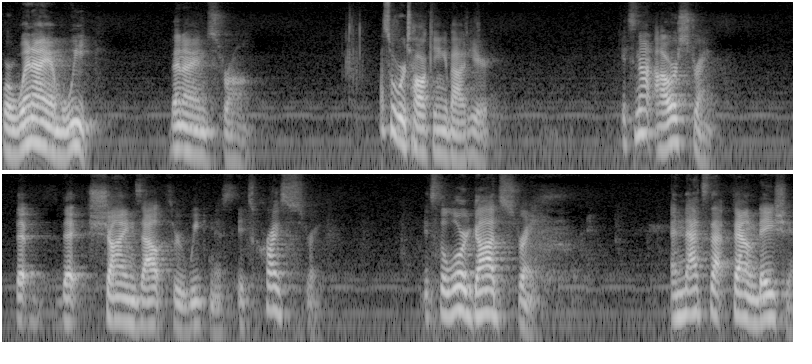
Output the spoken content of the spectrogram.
For when I am weak, then I am strong. That's what we're talking about here. It's not our strength that that shines out through weakness. It's Christ's strength, it's the Lord God's strength. And that's that foundation.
